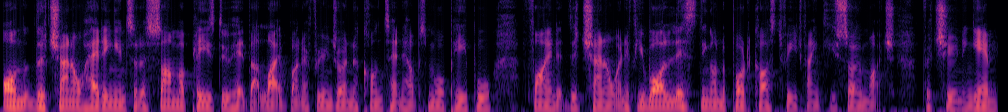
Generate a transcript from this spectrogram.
on the channel heading into the summer. Please do hit that like button if you're enjoying the content, helps more people find the channel. And if you are listening on the podcast feed, thank you so much for tuning in.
